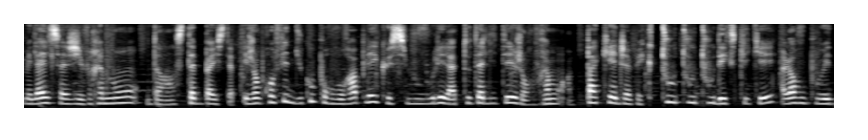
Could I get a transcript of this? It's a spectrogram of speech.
mais là il s'agit vraiment d'un step by step. Et j'en profite du coup pour vous rappeler que si vous voulez la totalité, genre vraiment un package avec tout tout tout d'expliquer, alors vous pouvez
